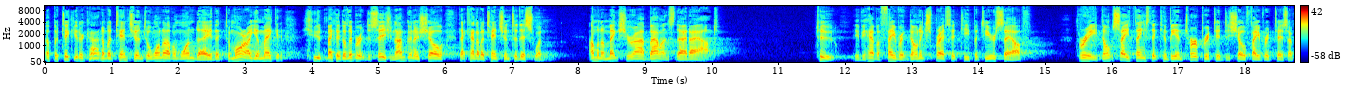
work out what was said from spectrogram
a particular kind of attention to one of them one day, that tomorrow you make it, you'd make a deliberate decision. I'm going to show that kind of attention to this one. I'm going to make sure I balance that out. Two, if you have a favorite, don't express it, keep it to yourself. Three, don't say things that can be interpreted to show favoritism.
